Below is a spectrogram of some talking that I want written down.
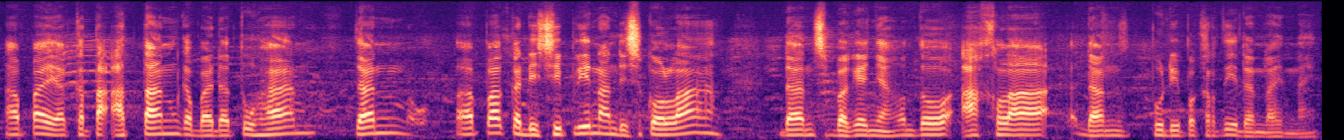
apa ya ketaatan kepada Tuhan dan apa kedisiplinan di sekolah dan sebagainya untuk akhlak dan budi pekerti dan lain-lain.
